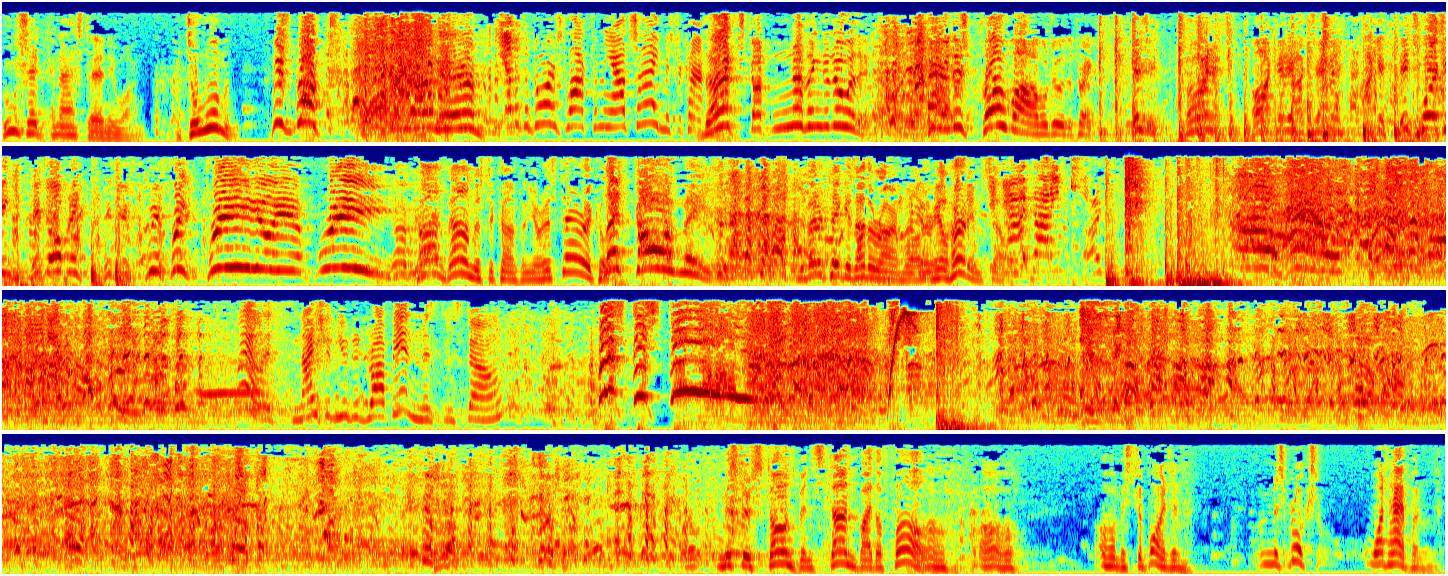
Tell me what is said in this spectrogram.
Who said canasta anyone? It's a woman. Miss Brooks! Get out here! yeah, but the door's locked from the outside, Mr. Conklin. That's got nothing to do with it. Here, this crowbar will do the trick. Is it? Oh, it is. Oh, get it out, jam it. I get, it's working. It's opening. It's, it's- we're free. Free, do you hear? Free! Now, calm down, Mr. Conklin. You're hysterical. Let go of me! You better take his other arm, Walter. He'll hurt himself. Yeah, I got him. Well, oh, it's nice of you to drop in, Mr. Stone. Mr. Stone! Mr. Stone's been stunned by the fall. Oh, oh, oh, Mr. Boynton. Miss Brooks, what happened?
